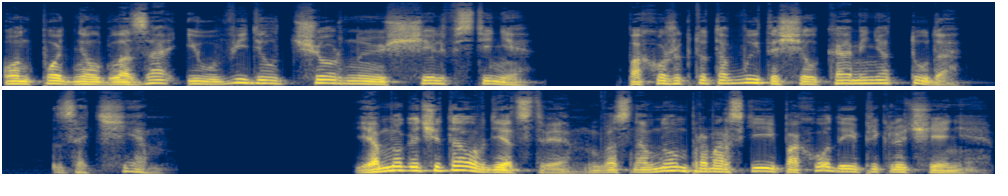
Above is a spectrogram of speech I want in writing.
Он поднял глаза и увидел черную щель в стене. Похоже, кто-то вытащил камень оттуда. Зачем? Я много читал в детстве, в основном про морские походы и приключения.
